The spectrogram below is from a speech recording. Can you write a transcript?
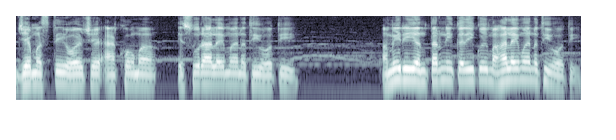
જે મસ્તી હોય છે આંખોમાં, એ સુરાલયમાં નથી હોતી. અમીરી અંતરની કદી કોઈ મહાલયમાં નથી હોતી.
